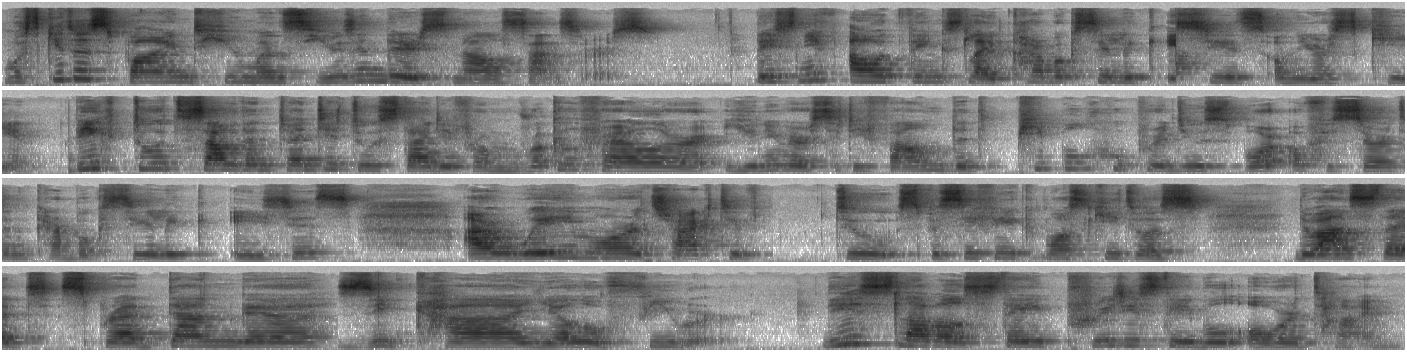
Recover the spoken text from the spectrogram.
Mosquitoes find humans using their smell sensors. They sniff out things like carboxylic acids on your skin. Big 2022 study from Rockefeller University found that people who produce more of a certain carboxylic acids are way more attractive to specific mosquitoes, the ones that spread dengue, Zika, yellow fever. These levels stay pretty stable over time,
